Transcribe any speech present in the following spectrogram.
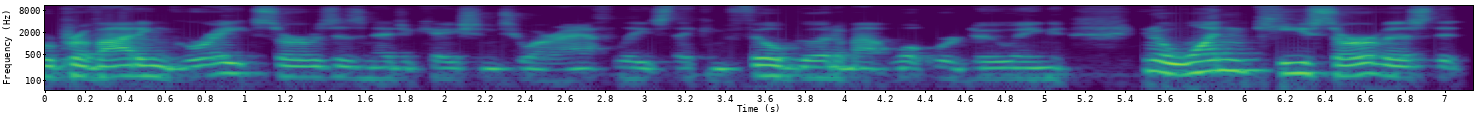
We're providing great services and education to our athletes. They can feel good about what we're doing. You know, one key service that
